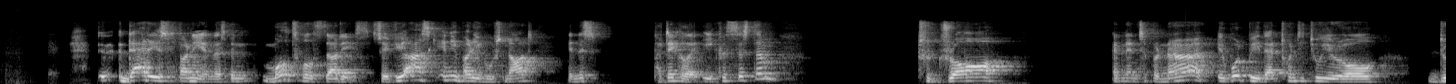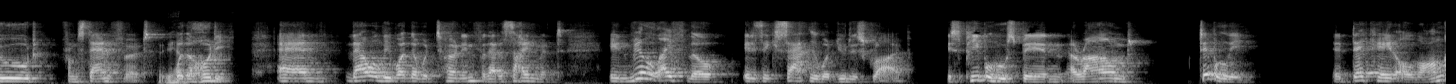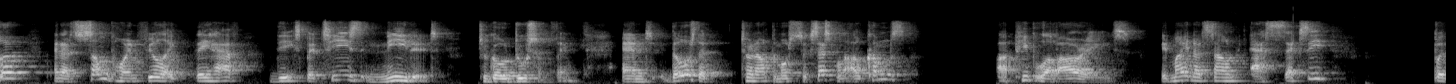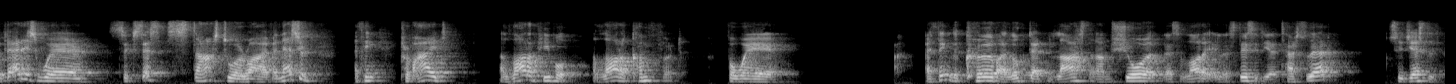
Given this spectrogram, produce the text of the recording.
That is funny and there's been multiple studies. So if you ask anybody who's not in this particular ecosystem to draw an entrepreneur, it would be that 22 year old dude from Stanford yeah. with a hoodie. And that will be what they would turn in for that assignment. In real life, though, it is exactly what you describe. It's people who's been around typically a decade or longer, and at some point feel like they have the expertise needed to go do something. And those that turn out the most successful outcomes are people of our age. It might not sound as sexy, but that is where success starts to arrive. And that should, I think, provide a lot of people a lot of comfort for where I think the curve I looked at last, and I'm sure there's a lot of elasticity attached to that, suggested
